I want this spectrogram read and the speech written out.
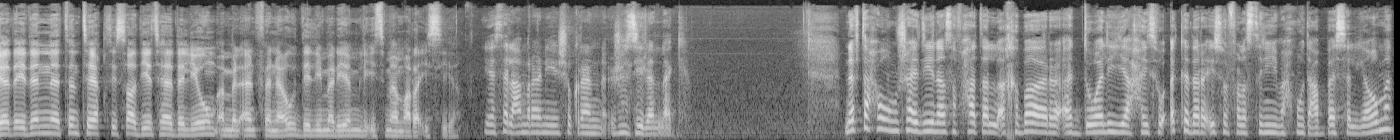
بهذا إذن تنتهي اقتصادية هذا اليوم أما الآن فنعود لمريم لإتمام الرئيسية. ياسر العمراني شكرا جزيلا لك. نفتح مشاهدينا صفحة الأخبار الدولية حيث أكد الرئيس الفلسطيني محمود عباس اليوم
